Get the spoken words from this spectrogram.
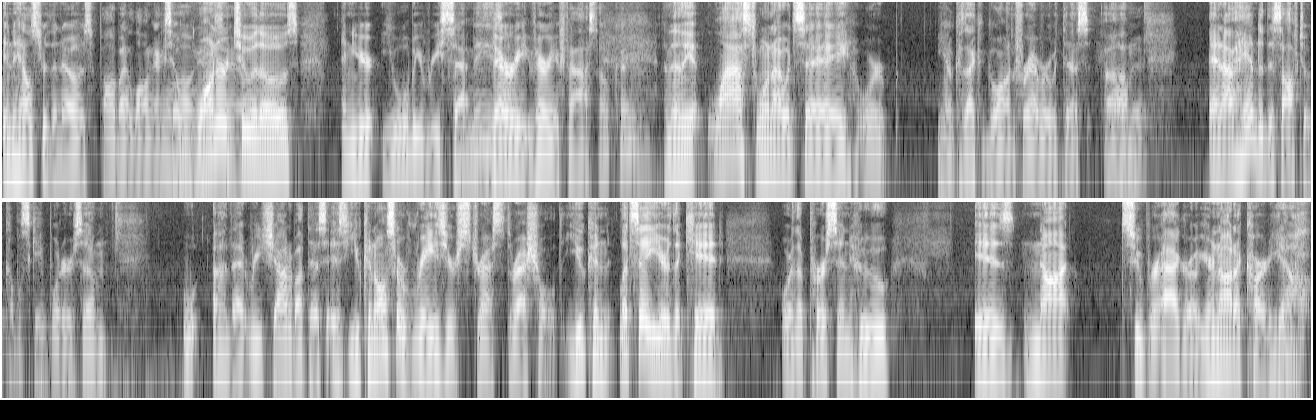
inhales through the nose followed by a long exhale. Long One or two of those, and you're you will be reset Amazing. very very fast. Okay. And then the last one I would say, or you know, because I could go on forever with this. Um, and I handed this off to a couple skateboarders um, uh, that reached out about this. Is you can also raise your stress threshold. You can let's say you're the kid or the person who is not super aggro. You're not a Cardiel,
